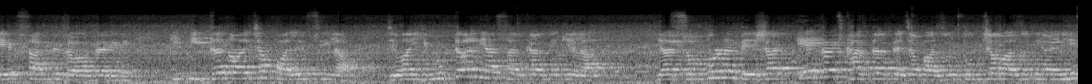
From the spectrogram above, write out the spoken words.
एक सांगते जबाबदारीने की इथेनॉलच्या पॉलिसीला जेव्हा युटर्न या सरकारने केला या संपूर्ण देशात एकच खासदार त्याच्या बाजून तुमच्या बाजूने आणि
